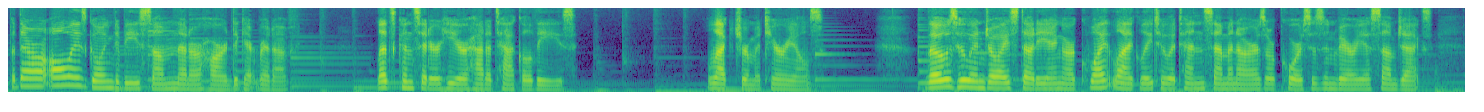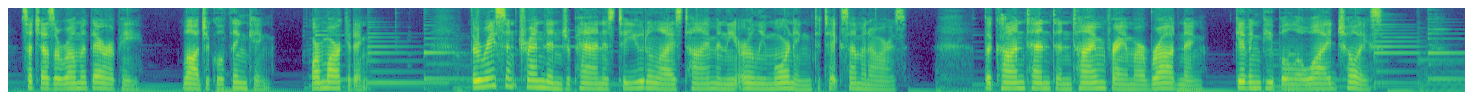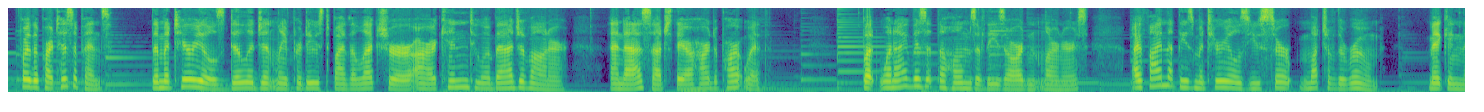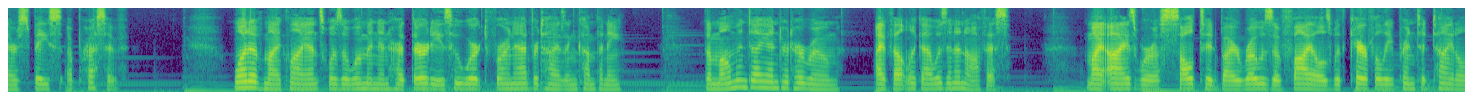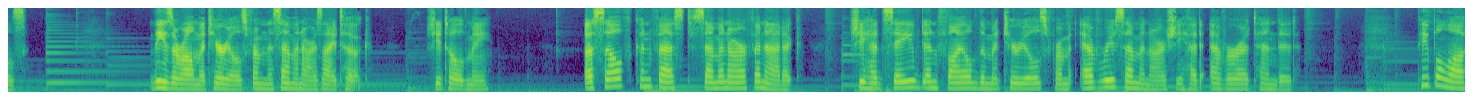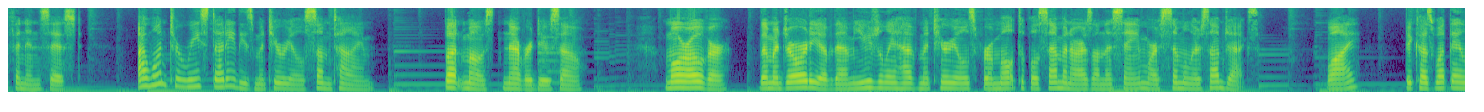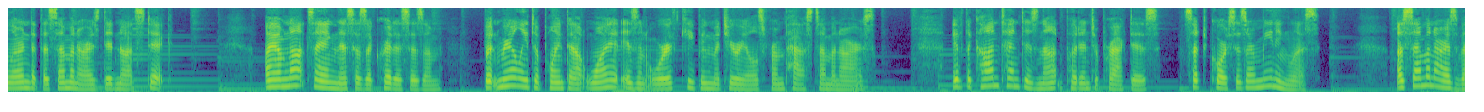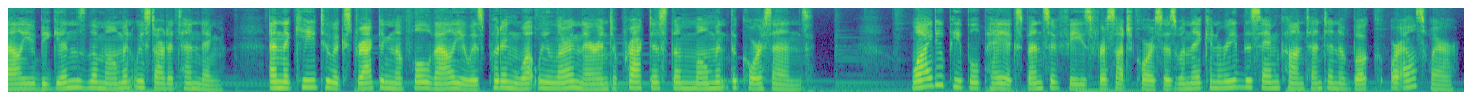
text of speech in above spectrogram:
but there are always going to be some that are hard to get rid of. Let's consider here how to tackle these. Lecture materials. Those who enjoy studying are quite likely to attend seminars or courses in various subjects, such as aromatherapy, logical thinking, or marketing. The recent trend in Japan is to utilize time in the early morning to take seminars. The content and time frame are broadening, giving people a wide choice. For the participants, the materials diligently produced by the lecturer are akin to a badge of honor, and as such they are hard to part with. But when I visit the homes of these ardent learners, I find that these materials usurp much of the room, making their space oppressive. One of my clients was a woman in her 30s who worked for an advertising company. The moment I entered her room, I felt like I was in an office. My eyes were assaulted by rows of files with carefully printed titles. These are all materials from the seminars I took, she told me. A self confessed seminar fanatic, she had saved and filed the materials from every seminar she had ever attended. People often insist, I want to restudy these materials sometime, but most never do so. Moreover, the majority of them usually have materials for multiple seminars on the same or similar subjects. Why? Because what they learned at the seminars did not stick. I am not saying this as a criticism, but merely to point out why it isn't worth keeping materials from past seminars. If the content is not put into practice, such courses are meaningless. A seminar's value begins the moment we start attending, and the key to extracting the full value is putting what we learn there into practice the moment the course ends. Why do people pay expensive fees for such courses when they can read the same content in a book or elsewhere?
